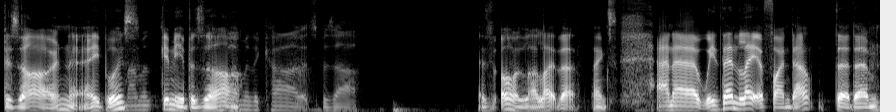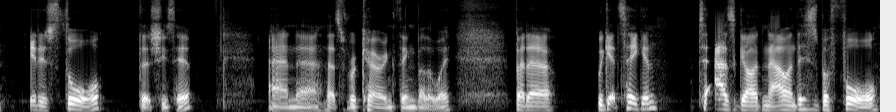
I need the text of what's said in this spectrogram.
Bizarre, isn't it? Hey, boys, with- give me a bizarre. with a car that's bizarre. It's- Oh, I like that. Thanks. And uh, we then later find out that um, it is Thor that she's hit. And uh, that's a recurring thing, by the way. But uh, we get taken to Asgard now, and this is before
